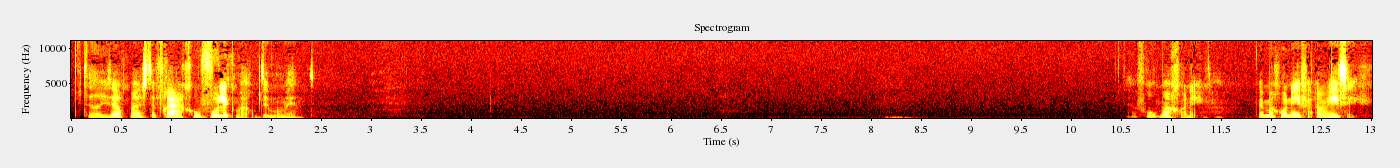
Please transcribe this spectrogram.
Stel jezelf maar eens de vraag: hoe voel ik me op dit moment? voel maar gewoon even. Ben maar gewoon even aanwezig.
